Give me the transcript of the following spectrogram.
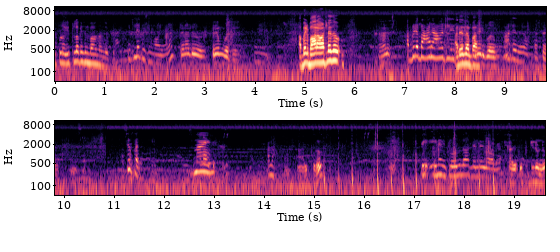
ఇప్పుడు ఇటు లొకేషన్ బాగుందని చెప్పు. అబ్బాయి బాగా రావట్లేదు. అప్పుడు బాగా రావట్లేదు. అదేందప్పా సూపర్. స్మైల్. ఇప్పుడు? ఈయన క్లోజ్లో అట్లా వెళ్ళేది కావాలి? కాదు ఇప్పుడు ఉండు.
